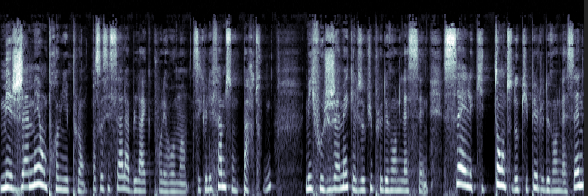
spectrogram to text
mais jamais en premier plan. Parce que c'est ça la blague pour les Romains. C'est que les femmes sont partout, mais il faut jamais qu'elles occupent le devant de la scène. Celles qui tentent d'occuper le devant de la scène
